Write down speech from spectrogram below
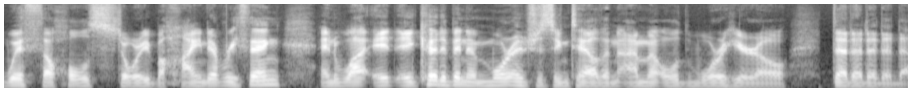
with the whole story behind everything, and what it, it could have been a more interesting tale than I'm an old war hero, da da da da da.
